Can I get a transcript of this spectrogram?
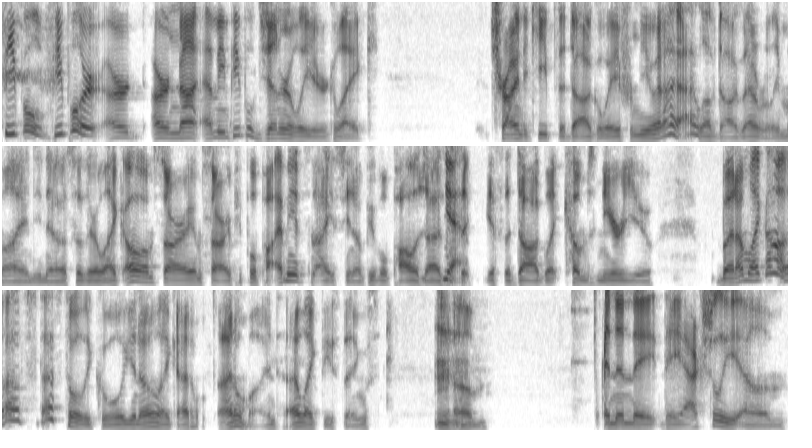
People people are, are are not I mean people generally are like trying to keep the dog away from you. And I, I love dogs. I don't really mind you know? So they're like oh I'm sorry. I'm sorry. People I mean it's nice you know? People apologize if, the, if the dog like comes near you. But I'm like oh that's that's totally cool you know? Like I don't I don't mind. I like these things. Mhm. um, and then they they actually um,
